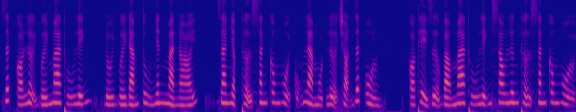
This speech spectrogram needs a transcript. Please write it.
rất có lợi với ma thú lĩnh. Đối với đám tù nhân mà nói, gia nhập thợ săn công hội cũng là một lựa chọn rất ổn. Có thể dựa vào ma thú lĩnh sau lưng thợ săn công hội,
